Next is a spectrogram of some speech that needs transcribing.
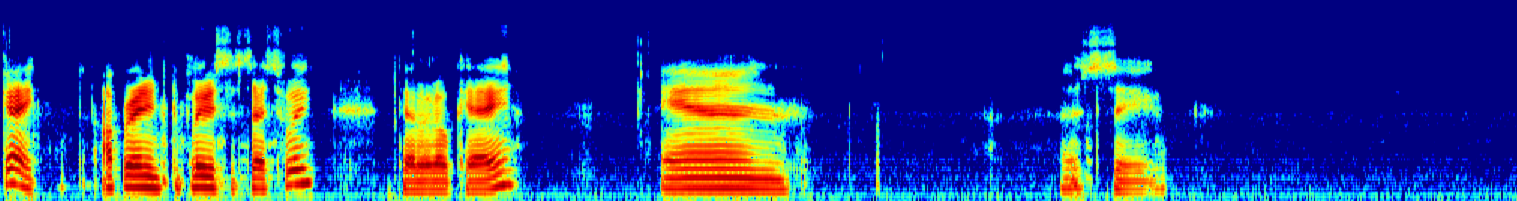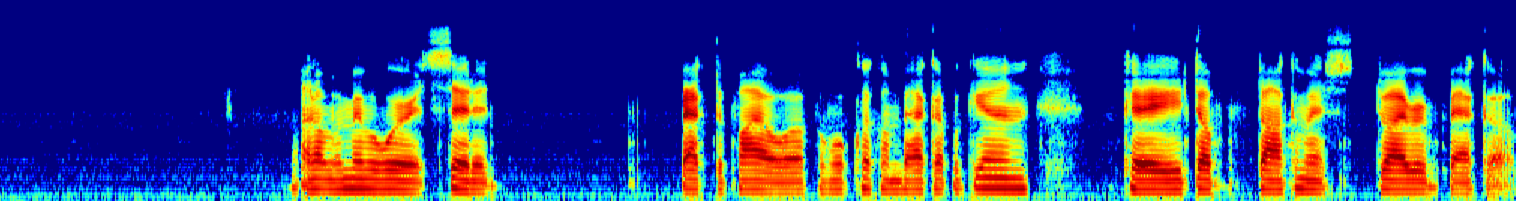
Okay, operating completed successfully. Tell it OK. And let's see. I don't remember where it said it. Back the file up, and we'll click on backup again. Okay, documents, driver, backup.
